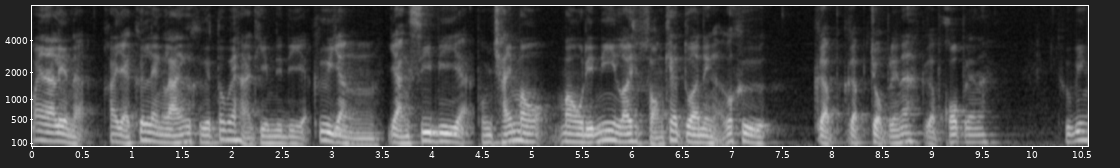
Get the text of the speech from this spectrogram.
ไม่น่าเล่นอะ ใครอยากขึ้นแรงร้านก็คือต้องไปหาทีมดีๆอะคืออย่างอย่าง CB อะ ผมใช้เมาเมาดินี่ร้อยสิบสองแค่ตัวหนึ่งอะ ก็คือเกือบเกือบจบเลยนะ เกือบครบเลยนะ คือวิ่ง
